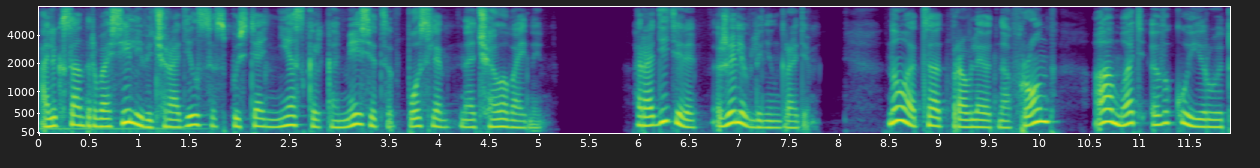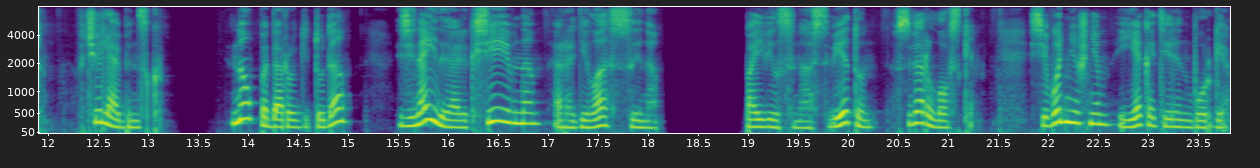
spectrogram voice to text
Александр Васильевич родился спустя несколько месяцев после начала войны. Родители жили в Ленинграде. Но отца отправляют на фронт, а мать эвакуируют в Челябинск. Но по дороге туда Зинаида Алексеевна родила сына. Появился на свет он в Свердловске, сегодняшнем Екатеринбурге.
